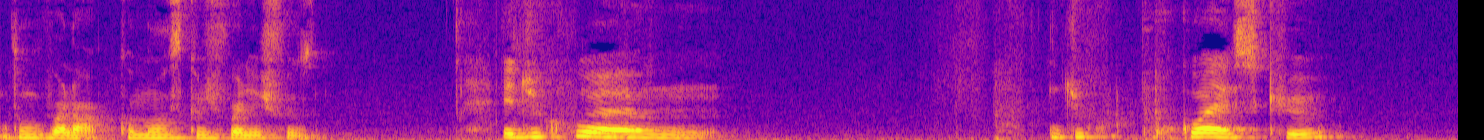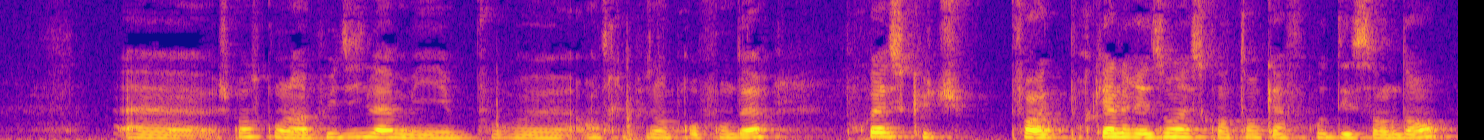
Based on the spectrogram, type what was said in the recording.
donc voilà, comment est-ce que je vois les choses. Et du coup, euh, du coup pourquoi est-ce que. je pense qu'on l'a un peu dit là, mais pour entrer plus en profondeur, pourquoi est-ce que tu. Enfin, pour quelle raison est-ce qu'en tant qu'afro-descendant,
